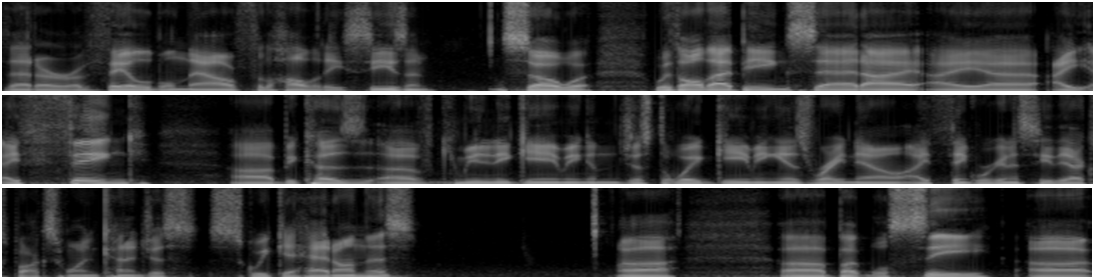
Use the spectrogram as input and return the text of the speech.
that are available now for the holiday season. So, with all that being said, I I uh, I, I think. Uh, because of community gaming and just the way gaming is right now, I think we're going to see the Xbox One kind of just squeak ahead on this. Uh, uh, but we'll see. Uh,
